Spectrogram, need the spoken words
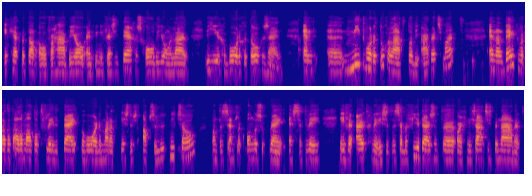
Ik heb het dan over HBO en universitair geschoolde jongelui die hier geboren getogen zijn. En uh, niet worden toegelaten tot die arbeidsmarkt. En dan denken we dat het allemaal tot verleden tijd behoorde, maar dat is dus absoluut niet zo. Want recentelijk onderzoek bij SZW heeft weer uitgewezen. Dus ze hebben 4000 uh, eh, organisaties benaderd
